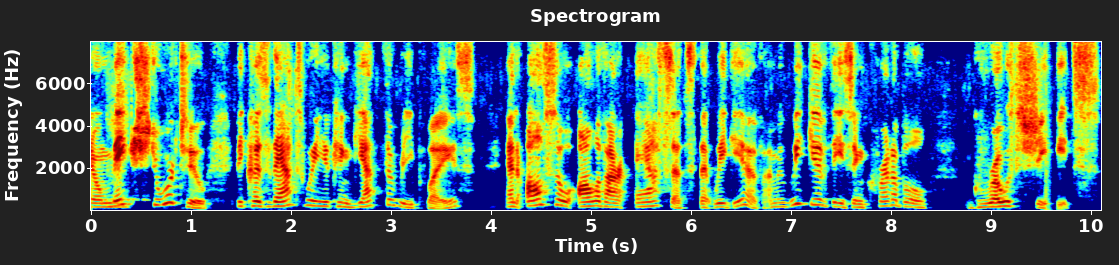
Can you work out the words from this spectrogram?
know make sure to because that's where you can get the replays and also all of our assets that we give i mean we give these incredible growth sheets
